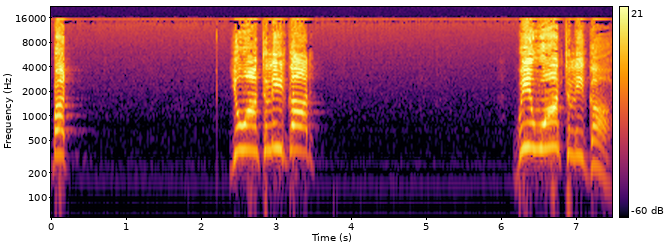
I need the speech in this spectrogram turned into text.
But you want to lead God? We want to lead God.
